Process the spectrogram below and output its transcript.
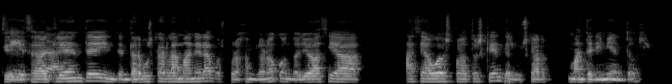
fidelizar al cliente e intentar buscar la manera, pues por ejemplo, ¿no? Cuando yo hacía, hacía webs para otros clientes, buscar mantenimientos.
